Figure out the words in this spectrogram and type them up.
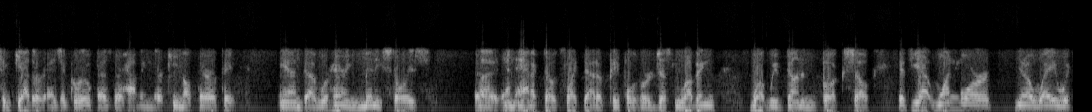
together as a group as they're having their chemotherapy. And uh, we're hearing many stories uh, and anecdotes like that of people who are just loving what we've done in the book. So it's yet one more, you know, way which,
